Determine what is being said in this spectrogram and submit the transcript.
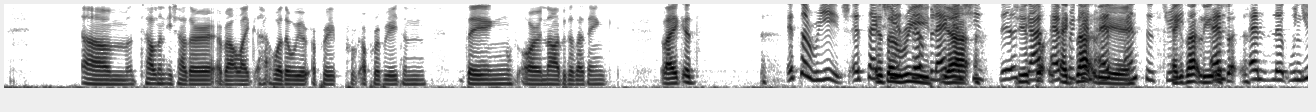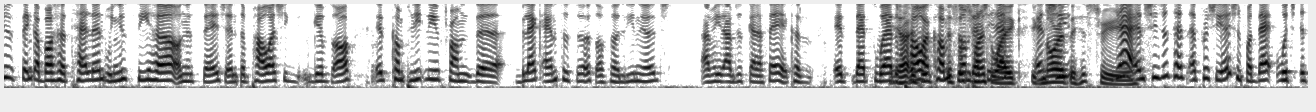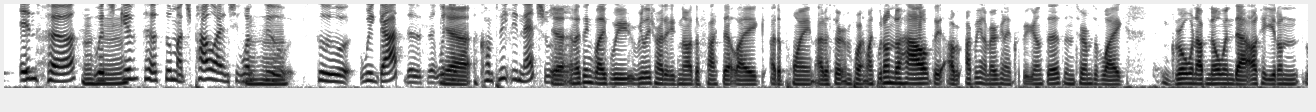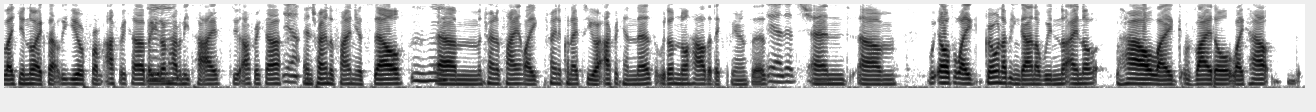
um telling each other about like whether we're appro- appropriating things or not because i think like it's It's a reach. It's like It's she's still black yeah. and she's still She's got African exactly. ancestry. exactly And, and look, when you think about her talent, when you see her on the stage and the power she gives off, it's completely from the black ancestors of her lineage. I mean, I'm just gonna say it because it's that's where the yeah, power just- comes from. trying That she to has like and ignore she- the history yeah, and she just has appreciation for that which is in her, which Mhm. gives her so much power, and she wants to Mhm. to regard this, which Yeah. is completely natural. Yeah, and I think like we really try to ignore the fact that like at a point, at a certain point, like we don't know how the African American experience is in terms of like growing up knowing that okay, you don't like you know exactly you're from Africa, but you don't Mhm. have any ties to Africa, yeah. and trying to find yourself, Mhm. um, trying to find like trying to connect to your Africanness. We don't know how that experience is, yeah, that's true. and um, we also like growing up in Ghana. We know I know how like vital like how th-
